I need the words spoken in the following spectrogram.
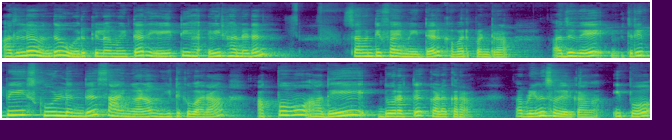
அதில் வந்து ஒரு kilometre eighty eight hundred and seventy five metre cover பண்ணுறா அதுவே திருப்பி ஸ்கூல்லேருந்து சாயங்காலம் வீட்டுக்கு வரா. அப்போவும் அதே தூரத்தை கடக்கிறா அப்படின்னு சொல்லியிருக்காங்க. இப்போது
